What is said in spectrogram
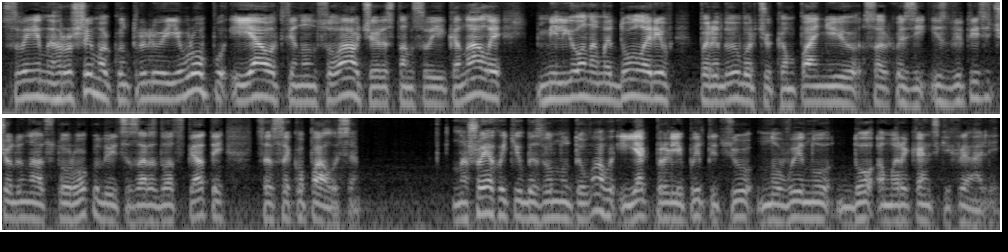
своїми грошима контролюю Європу, і я от фінансував через там свої канали мільйонами доларів передвиборчу кампанію Саркозі. І з 2011 року, дивіться, зараз 25-й, це все копалося. На що я хотів би звернути увагу і як приліпити цю новину до американських реалій.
